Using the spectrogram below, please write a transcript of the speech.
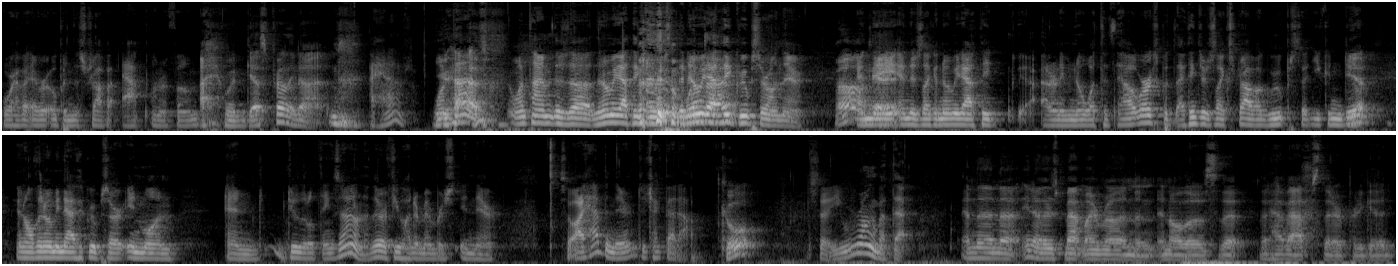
Or have I ever opened the Strava app on a phone? I would guess probably not. I have. You time. have? One time, there's a the No Meat Athlete groups. The No One time? Athlete groups are on there, Oh, and they and there's like a No Meat Athlete. I don't even know what the, how it works, but I think there's like Strava groups that you can do, Yep. and all the No Meat Athlete groups are in one and do little things. I don't know. There are a few hundred members in there, so I have been there to check that out. cool. So you were wrong about that. And then uh, you know, there's Map My Run and, and all those that, that have apps that are pretty good.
